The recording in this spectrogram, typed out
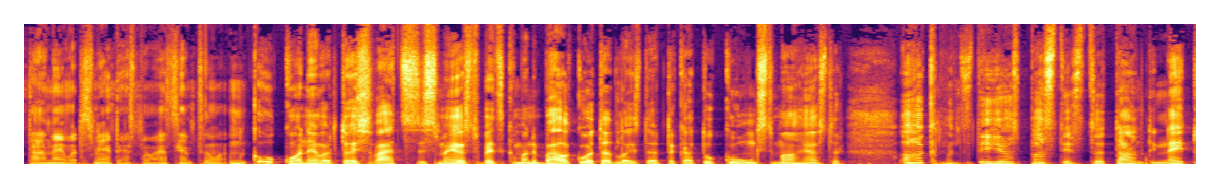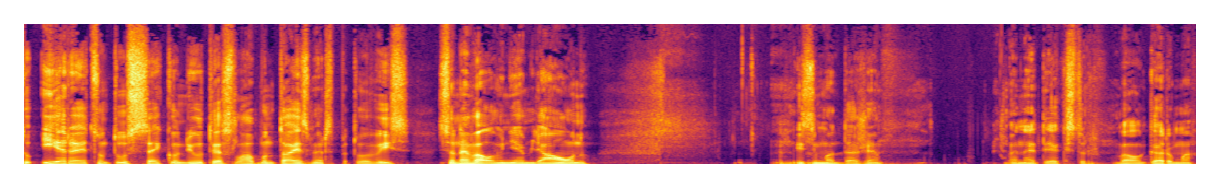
Tā nevar smieties par veciem cilvēkiem. Nu, ko, ko nevar? Tu esi vecs, es smējos, tāpēc, ka man ir bail, ko tad lai es daru. Tā kā tu kungs mājās tur, ak, mans dievs, pasties, to tanti. Ne, tu ierēc un tu sekundi jūties labi un tu aizmirsti par to visu. Es jau nevēlu viņiem ļaunu. Izņemot dažiem. Vai ne tie, kas tur vēl garumā.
